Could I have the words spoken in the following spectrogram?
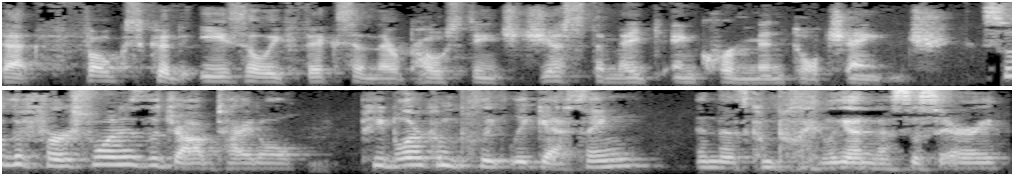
that folks could easily fix in their postings just to make incremental change? So, the first one is the job title. People are completely guessing and that's completely unnecessary.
